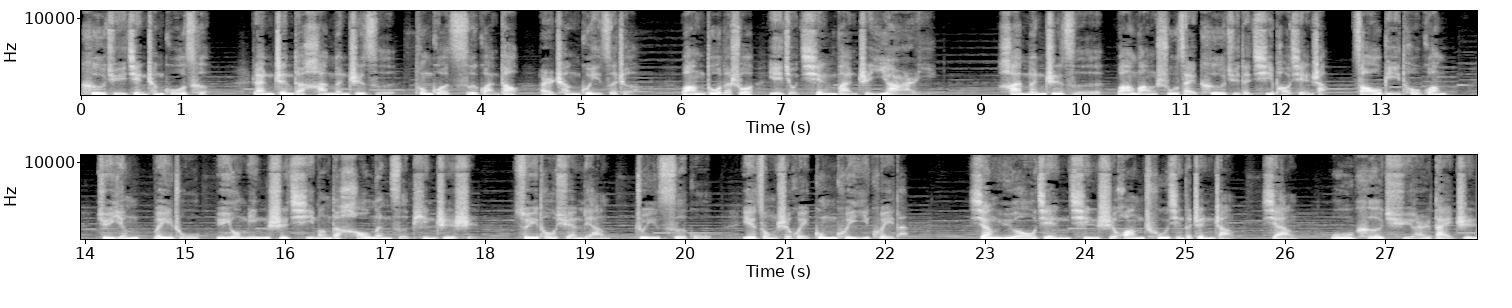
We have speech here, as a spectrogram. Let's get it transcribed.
科举渐成国策，然真的寒门之子通过此管道而成贵子者，往多了说也就千万之一二而已。寒门之子往往输在科举的起跑线上。凿壁偷光，据营为主与有名师启蒙的豪门子拼知识，虽投悬梁锥刺骨，也总是会功亏一篑的。项羽偶见秦始皇出行的阵仗，想无可取而代之。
